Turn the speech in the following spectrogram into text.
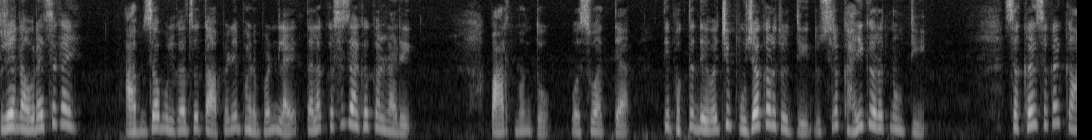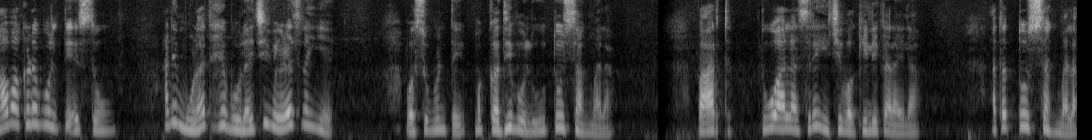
तुझ्या नवऱ्याचं काय? आमचा मुलगा जो तापेने फणफणलाय त्याला कसं जागं करणार आहे? पार्थ म्हणतो वसू आत्या ती फक्त देवाची पूजा करत होती दुसरं काही करत नव्हती. सकाळी सकाळी का वाकडं बोलतेस तू? आणि मुळात हे बोलायची वेळच नाही आहे वसू म्हणते मग कधी बोलू? तूच सांग मला. पार्थ तू आलास रे हिची वकिली करायला. आता तूच सांग मला.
